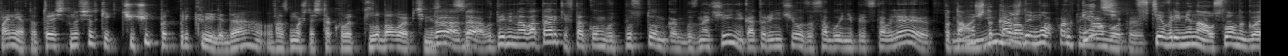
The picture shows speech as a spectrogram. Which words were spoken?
Понятно. То есть, ну, все-таки чуть-чуть подприкрыли, да, возможность такой вот лобовой Да, оптимизации. да, вот именно аватарки в таком вот пустом как бы значении, которые ничего за собой не представляют. Потому что каждый мог по купить в те времена, условно говоря,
